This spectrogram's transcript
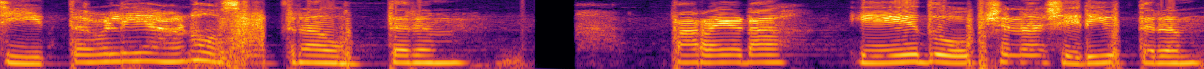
ചീത്തവിളിയാണോ സൂത്ര ഉത്തരം? പറയടാ ഏത് ഓപ്ഷനാ ശരി ഉത്തരം?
